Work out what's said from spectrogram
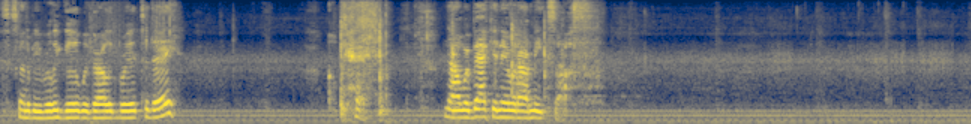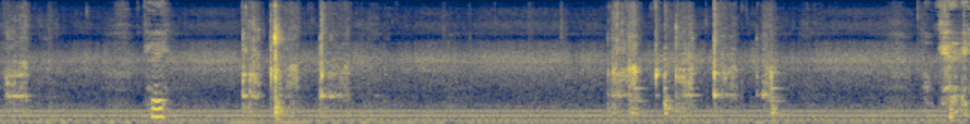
This is going to be really good with garlic bread today. Okay. Now we're back in there with our meat sauce. Okay. Okay.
